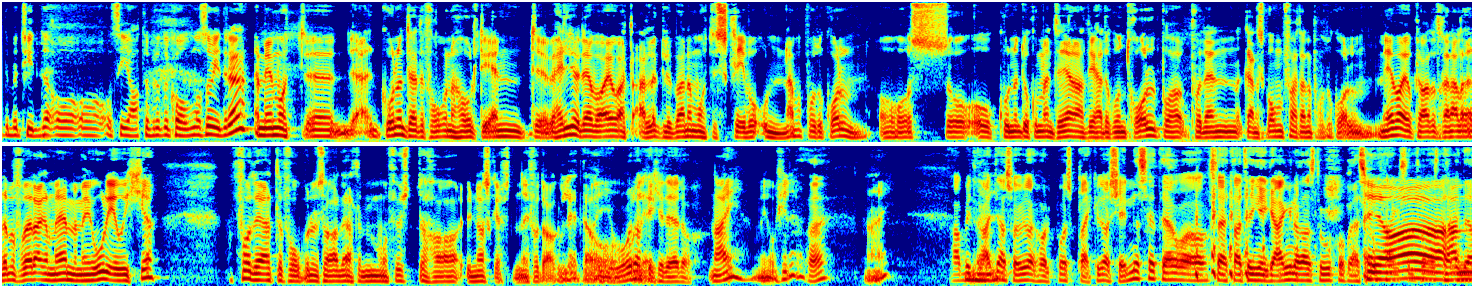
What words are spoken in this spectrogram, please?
det betydde å, å, å si ja til protokollen osv. Eh, grunnen til at forbundet holdt igjen til helga, var jo at alle klubbene måtte skrive under på protokollen og, så, og kunne dokumentere at de hadde kontroll på, på den ganske omfattende protokollen. Vi var jo klare til å trene allerede på fredagen, med, men vi gjorde det jo ikke. For det at forbundet sa det at vi må først ha underskriftene for daglig leder. Gjorde dere ikke det, da? Nei, vi gjorde ikke det. Nei. Nei. Abid Raja så jo holdt på å sprekke ut av skinnet sitt der og sette ting i gang når han sto på pressekonferansen. Ja, han, eh,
